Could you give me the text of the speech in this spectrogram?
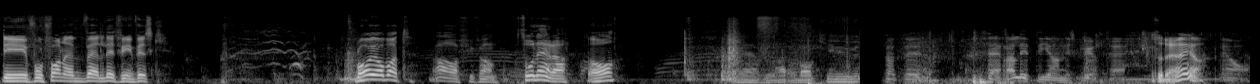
Det är fortfarande en väldigt fin fisk. Bra jobbat. Ja, fy fan. Så nära. Ja. Jävlar vad kul. Så att det färrar lite grann i spöet här. Så där ja. Ja.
